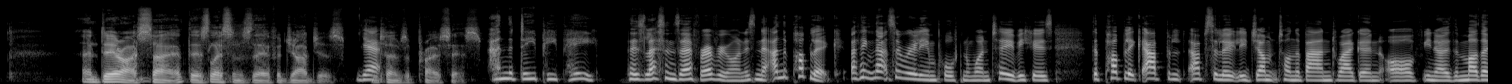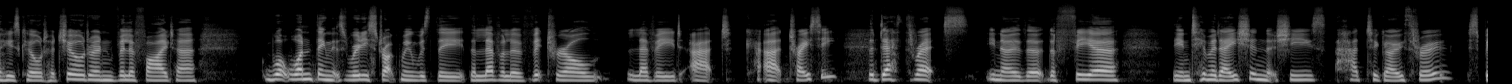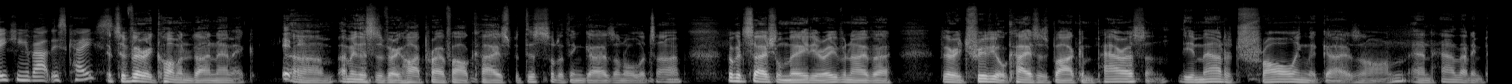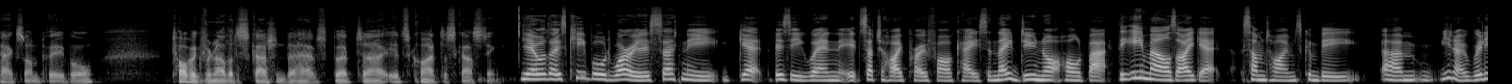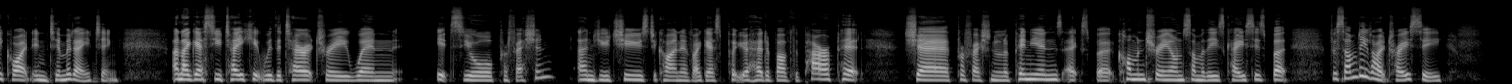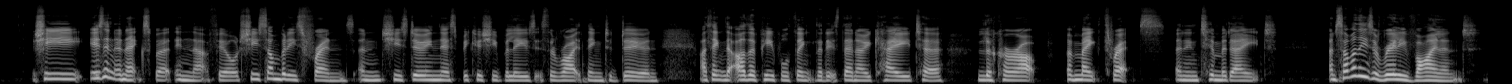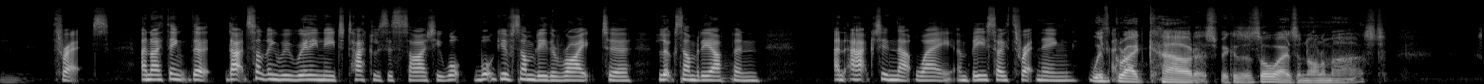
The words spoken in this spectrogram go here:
And dare I say it, there's lessons there for judges yeah. in terms of process. And the DPP. There's lessons there for everyone, isn't it? And the public. I think that's a really important one too, because the public ab- absolutely jumped on the bandwagon of, you know, the mother who's killed her children, vilified her. What one thing that's really struck me was the the level of vitriol levied at at Tracy, the death threats, you know, the the fear the intimidation that she's had to go through speaking about this case? It's a very common dynamic. It, um, I mean, this is a very high profile case, but this sort of thing goes on all the time. Look at social media, even over very trivial cases by comparison, the amount of trolling that goes on and how that impacts on people topic for another discussion, perhaps, but uh, it's quite disgusting. Yeah, well, those keyboard warriors certainly get busy when it's such a high profile case, and they do not hold back. The emails I get sometimes can be, um, you know, really quite intimidating. And I guess you take it with the territory when it's your profession and you choose to kind of, I guess, put your head above the parapet, share professional opinions, expert commentary on some of these cases. But for somebody like Tracy, she isn't an expert in that field. She's somebody's friend and she's doing this because she believes it's the right thing to do. And I think that other people think that it's then okay to look her up and make threats and intimidate. And some of these are really violent mm. threats. And I think that that's something we really need to tackle as a society. What what gives somebody the right to look somebody up and and act in that way and be so threatening with great cowardice because it's always anonymised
